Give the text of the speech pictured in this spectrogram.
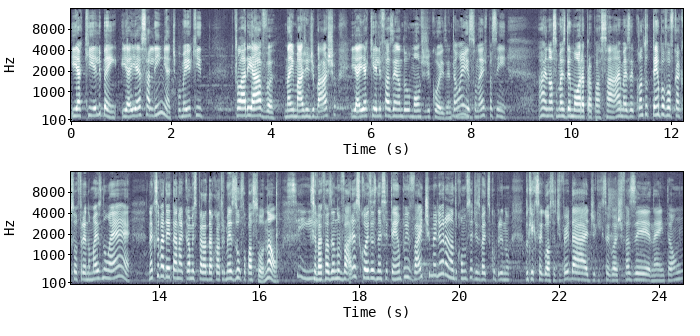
e aqui ele bem. E aí essa linha, tipo, meio que clareava na imagem de baixo, e aí aqui ele fazendo um monte de coisa. Então é isso, né? Tipo assim. Ai, nossa, mas demora pra passar. Ai, mas quanto tempo eu vou ficar aqui sofrendo? Mas não é. Não é que você vai deitar na cama e esperar dar quatro meses, ufa, passou. Não. Sim. Você vai fazendo várias coisas nesse tempo e vai te melhorando. Como você diz, vai descobrindo do que, que você gosta de verdade, o que, que você gosta de fazer, né? Então,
